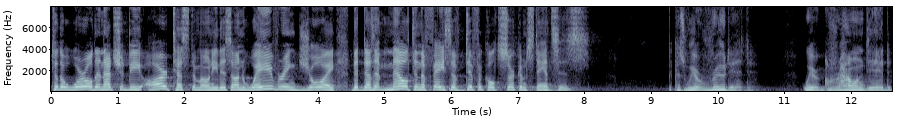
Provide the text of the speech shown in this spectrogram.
to the world, and that should be our testimony this unwavering joy that doesn't melt in the face of difficult circumstances. Because we are rooted, we are grounded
